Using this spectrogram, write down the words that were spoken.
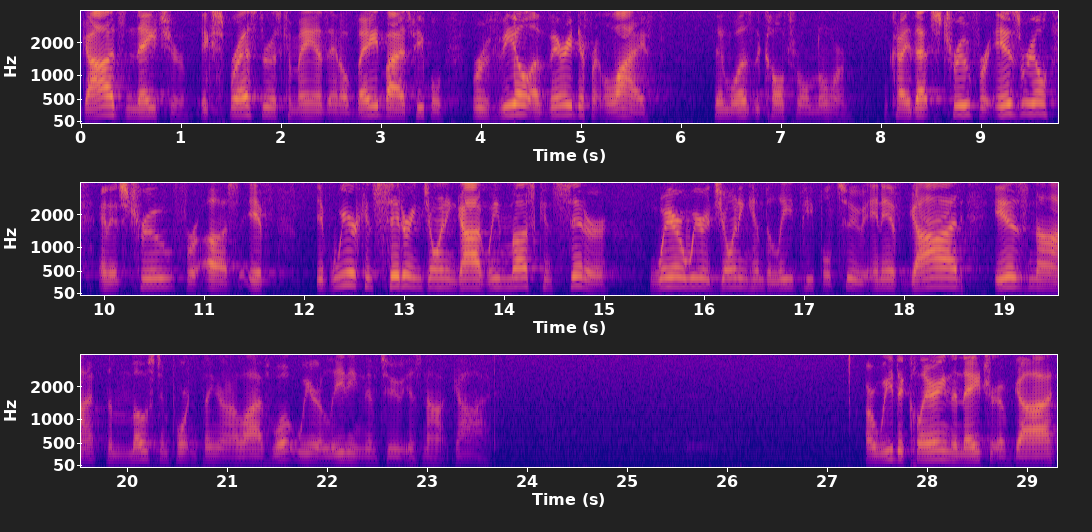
God's nature, expressed through his commands and obeyed by his people, reveal a very different life than was the cultural norm. Okay, that's true for Israel and it's true for us. If, if we're considering joining God, we must consider where we're joining him to lead people to. And if God is not the most important thing in our lives, what we are leading them to is not God. Are we declaring the nature of God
